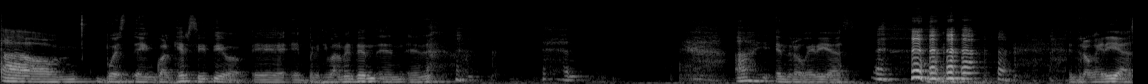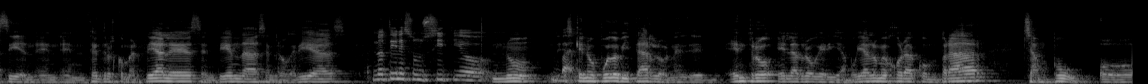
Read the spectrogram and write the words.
Um, pues en cualquier sitio, eh, principalmente en, Ay, en droguerías. En droguerías, sí, en, centros comerciales, en tiendas, en droguerías. ¿No tienes un sitio...? No, es que no puedo evitarlo. Eh, entro en la droguería, voy a lo mejor a comprar champú o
